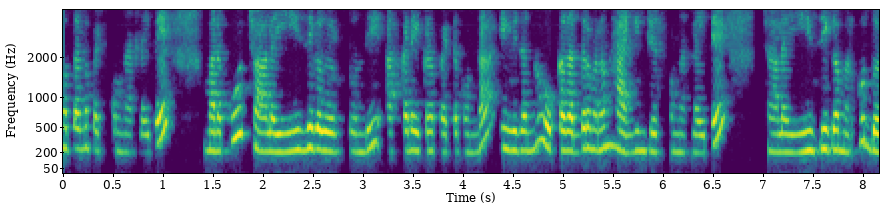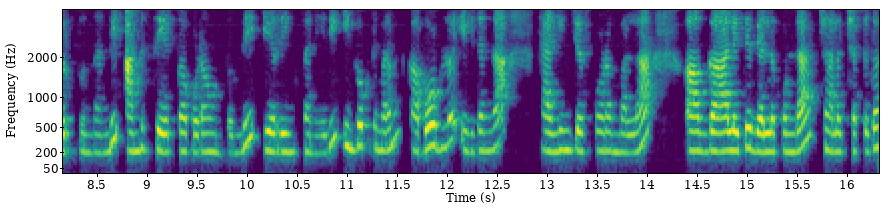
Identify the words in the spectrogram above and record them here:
మొత్తంగా పెట్టుకున్నట్లయితే మనకు చాలా ఈజీగా దొరుకుతుంది. అక్కడ ఇక్కడ పెట్టకుండా ఈ విధంగా ఒక దగ్గర మనం హ్యాంగింగ్ చేసుకున్నట్లయితే చాలా ఈజీగా మనకు దొరుకుతుందండి. అండ్ సేఫ్‌గా కూడా ఉంటుంది ఇయర్ రింగ్స్ అనేది. ఇంకొకటి మనం కబోర్డ్‌లో ఈ విధంగా హ్యాంగింగ్ చేసుకోవడం వల్ల గాలి అయితే వెళ్ళకుండా చాలా చక్కగా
